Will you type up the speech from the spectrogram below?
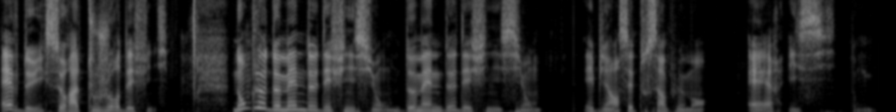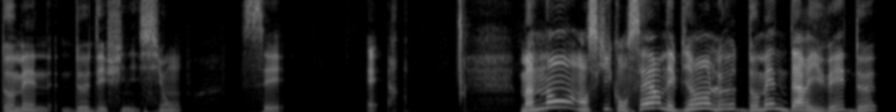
f de x, sera toujours définie. Donc le domaine de définition, domaine de définition, eh bien, c'est tout simplement r ici. Donc domaine de définition, c'est r. Maintenant, en ce qui concerne eh bien, le domaine d'arrivée de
